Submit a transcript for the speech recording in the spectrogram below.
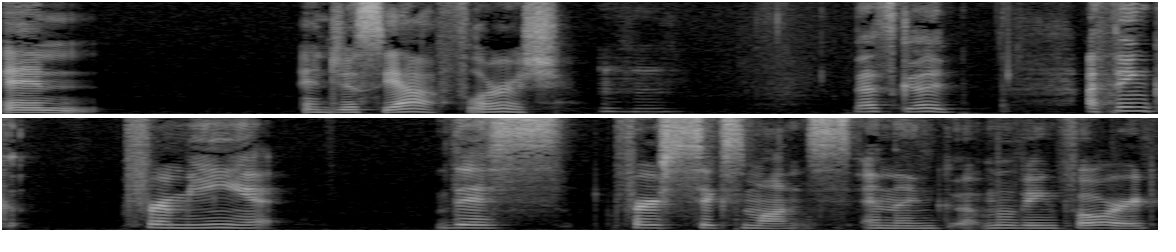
and and just yeah flourish That's good. I think for me, this first six months and then moving forward,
